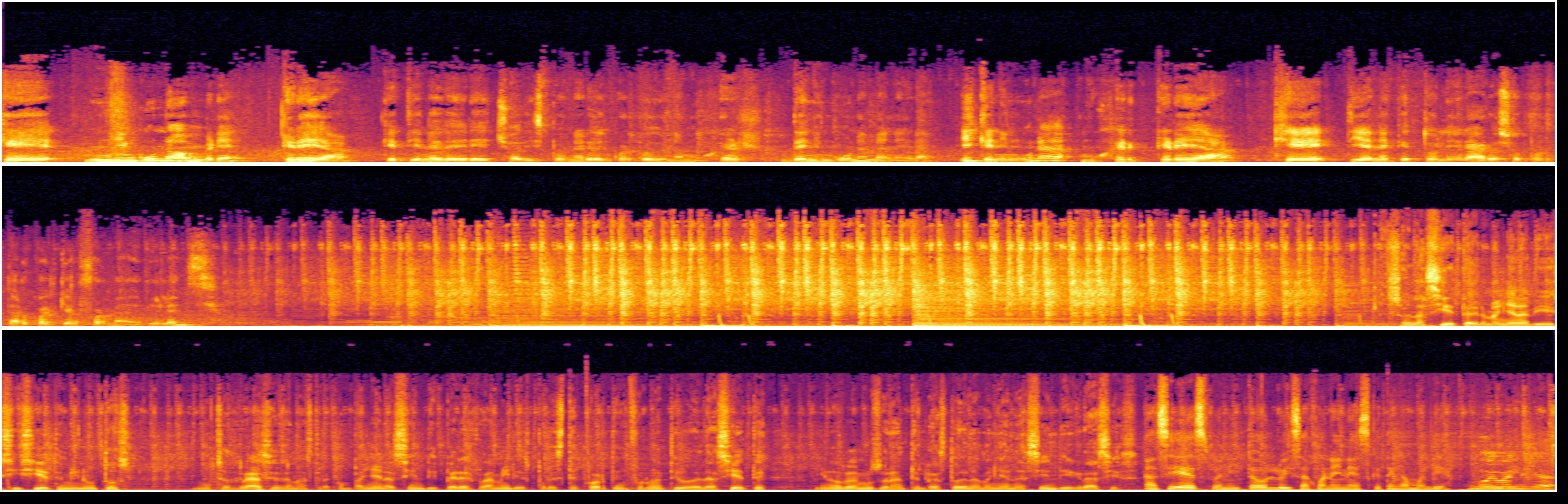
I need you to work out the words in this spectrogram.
que ningún hombre crea que tiene derecho a disponer del cuerpo de una mujer de ninguna manera y que ninguna mujer crea que tiene que tolerar o soportar cualquier forma de violencia. Son las 7 de la mañana, 17 minutos. Muchas gracias a nuestra compañera Cindy Pérez Ramírez por este corte informativo de las 7 y nos vemos durante el resto de la mañana. Cindy, gracias. Así es, Benito, Luisa, Juana Inés, que tengan buen día. Muy buen día.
